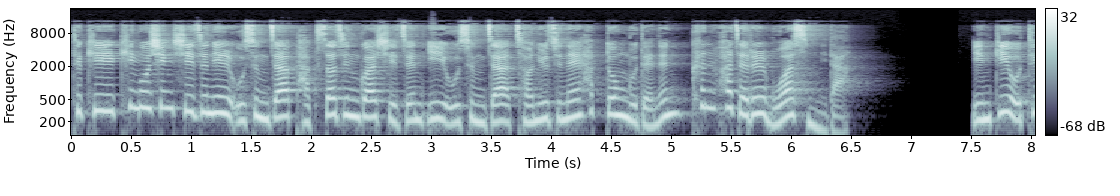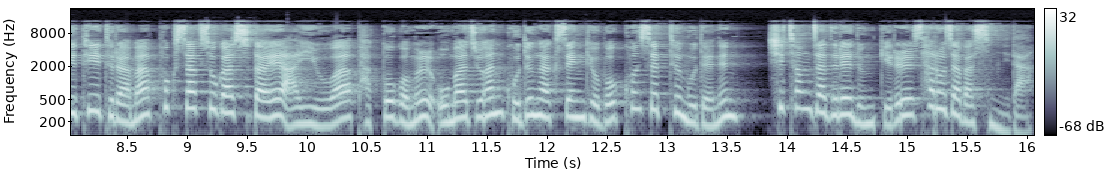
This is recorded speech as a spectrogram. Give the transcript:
특히 킹오싱 시즌 1 우승자 박서진과 시즌 2 우승자 전유진의 합동 무대는 큰 화제를 모았습니다. 인기 OTT 드라마 폭삭 소가수다의 아이유와 박보검을 오마주한 고등학생 교복 콘셉트 무대는 시청자들의 눈길을 사로잡았습니다.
